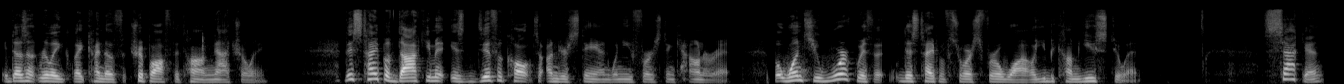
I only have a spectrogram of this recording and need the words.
it doesn't really like kind of trip off the tongue naturally. This type of document is difficult to understand when you first encounter it, but once you work with it, this type of source for a while, you become used to it. Second,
